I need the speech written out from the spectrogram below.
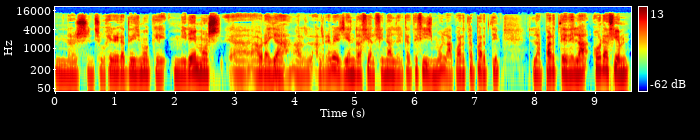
nos sugiere el catecismo que miremos ah, ahora ya al, al, revés, yendo hacia el final del catecismo, la cuarta parte, la parte de la oración,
